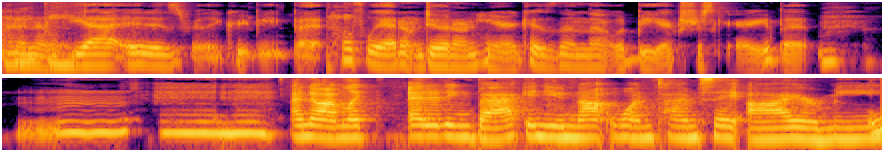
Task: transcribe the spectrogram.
I don't know. Yeah, it is really creepy, but hopefully I don't do it on here because then that would be extra scary. But mm. I know. I'm like editing back, and you not one time say I or me.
